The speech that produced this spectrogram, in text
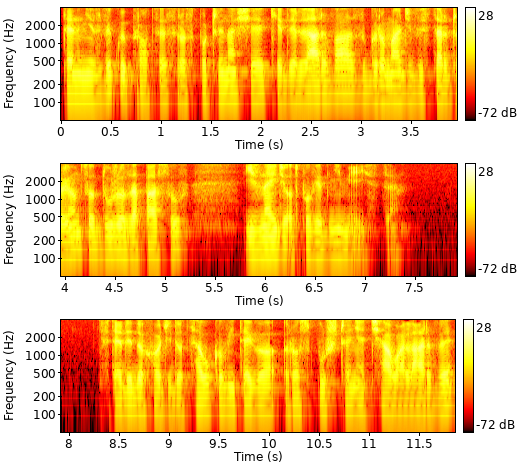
Ten niezwykły proces rozpoczyna się, kiedy larwa zgromadzi wystarczająco dużo zapasów i znajdzie odpowiednie miejsce. Wtedy dochodzi do całkowitego rozpuszczenia ciała larwy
